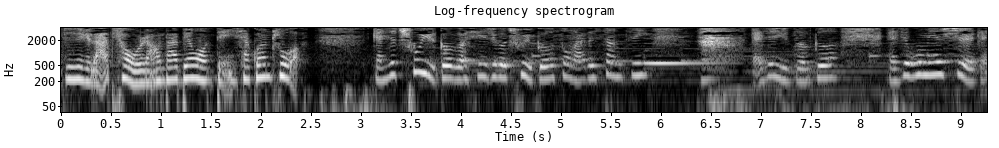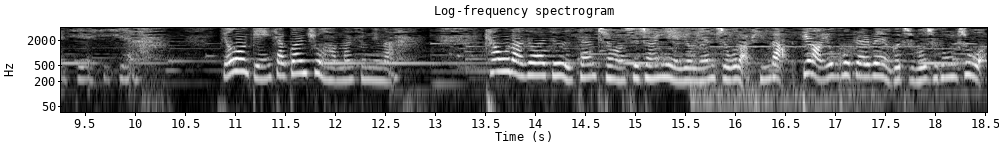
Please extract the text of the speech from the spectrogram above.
继续给大家跳舞，然后大家别忘点一下关注。感谢初雨哥哥，谢谢这个初雨哥哥送来的相机，感谢雨泽哥，感谢无名氏，感谢谢谢，别忘点一下关注好吗，兄弟们？看舞蹈就来九九三，纯老师专业有颜值舞蹈频道，电脑用户在这边有个直播时通知我，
